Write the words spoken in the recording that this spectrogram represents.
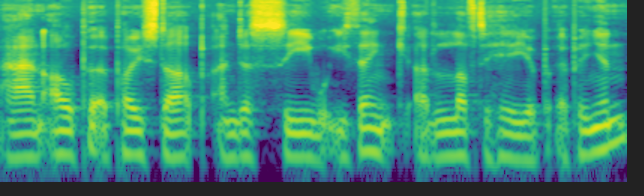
and I'll put a post up and just see what you think. I'd love to hear your opinion.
